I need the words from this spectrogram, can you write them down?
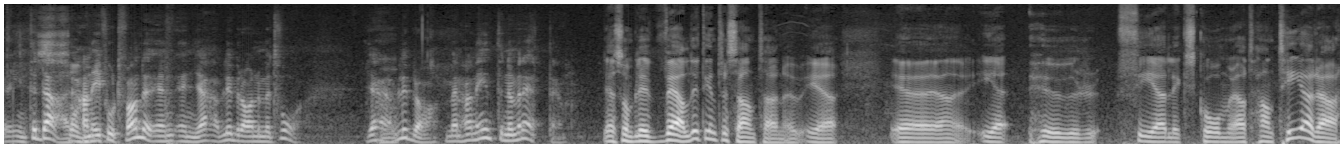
Eh, Inte där. Som- Han är fortfarande en, en jävligt bra nummer två. Jävligt bra, men han är inte nummer ett än. Det som blir väldigt intressant här nu är, eh, är hur Felix kommer att hantera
